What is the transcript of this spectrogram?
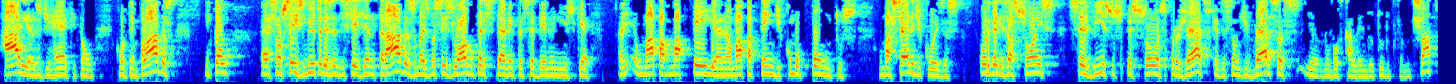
áreas de ré que estão contempladas. Então, é, são 6.306 entradas, mas vocês logo devem perceber no início que é, o mapa mapeia, né? o mapa tem como pontos uma série de coisas. Organizações, serviços, pessoas, projetos, quer dizer, são diversas, e eu não vou ficar lendo tudo porque é muito chato,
